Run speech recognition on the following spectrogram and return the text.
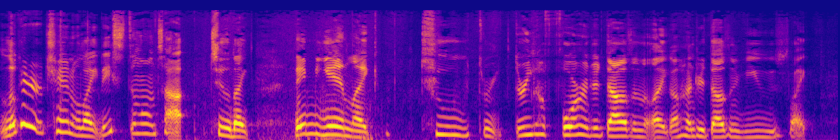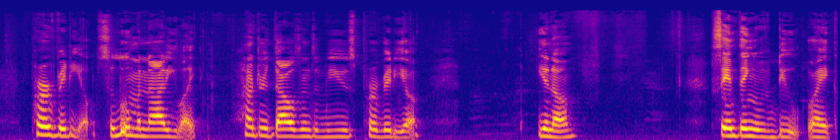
look at her channel. Like, they still on top too. Like, they begin like two, three, three, four hundred thousand, like a hundred thousand views. Like, per video. Illuminati like hundred thousands of views per video. You know. Same thing with Duke. Like,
